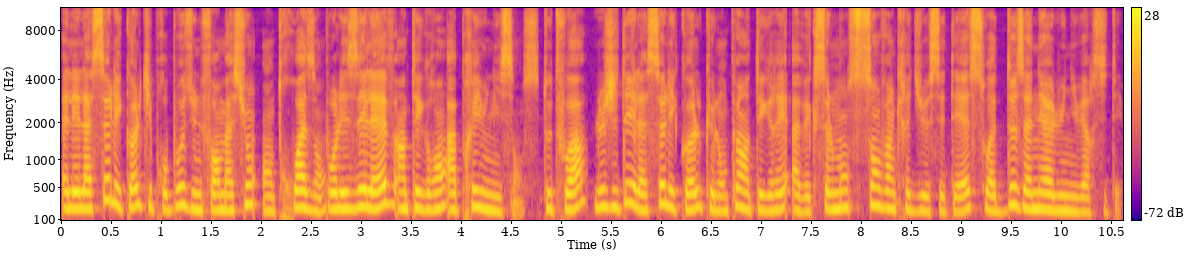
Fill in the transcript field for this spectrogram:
Elle est la seule école qui propose une formation en trois ans pour les élèves intégrant après une licence. Toutefois, le JT est la seule école que l'on peut intégrer avec seulement 120 crédits ECTS, soit deux années à l'université.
